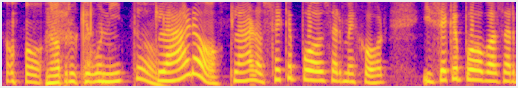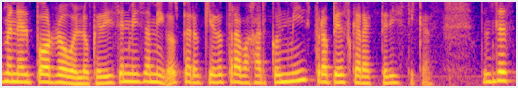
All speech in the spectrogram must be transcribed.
como... No, pero qué bonito. Claro, claro, sé que puedo ser mejor y sé que puedo basarme en el porro o en lo que dicen mis amigos, pero quiero trabajar con mis propias características. Entonces,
